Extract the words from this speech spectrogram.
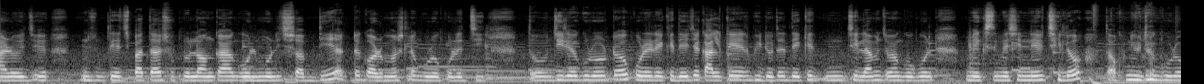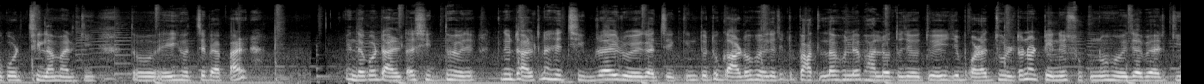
আর ওই যে তেজপাতা, শুকনো লঙ্কা, গোলমরিচ সব দিয়ে একটা গরম মশলা গুঁড়ো করেছি। তো জিরে গুঁড়োটাও করে রেখে দিই যে কালকের ভিডিওতে দেখেছিলাম যে আমার গুগল মিক্সি মেশিনে ছিল, তখনই ওটা গুঁড়ো করছিলাম আর কি। তো এই হচ্ছে ব্যাপার। দেখো ডালটা সিদ্ধ হয়ে গেছে। কিন্তু ডালটা না সে ছিবড়াই রয়ে গেছে, কিন্তু একটু গাঢ় হয়ে গেছে, একটু পাতলা হলে ভালো হতো। যেহেতু এই যে বড়ার ঝোলটা না টেনে শুকনো হয়ে যাবে আর কি।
